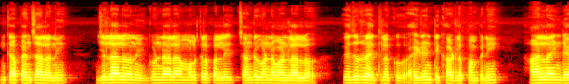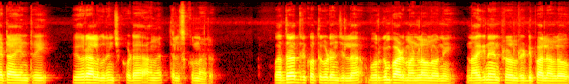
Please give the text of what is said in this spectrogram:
ఇంకా పెంచాలని జిల్లాలోని గుండాల ములకలపల్లి చండ్రుగొండ మండలాల్లో వెదురు రైతులకు ఐడెంటిటీ కార్డుల పంపిణీ ఆన్లైన్ డేటా ఎంట్రీ వివరాల గురించి కూడా ఆమె తెలుసుకున్నారు. భద్రాద్రి కొత్తగూడెం జిల్లా బుర్గంపాడు మండలంలోని నాగినేనిప్రోల్ రెడ్డిపాలెంలో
